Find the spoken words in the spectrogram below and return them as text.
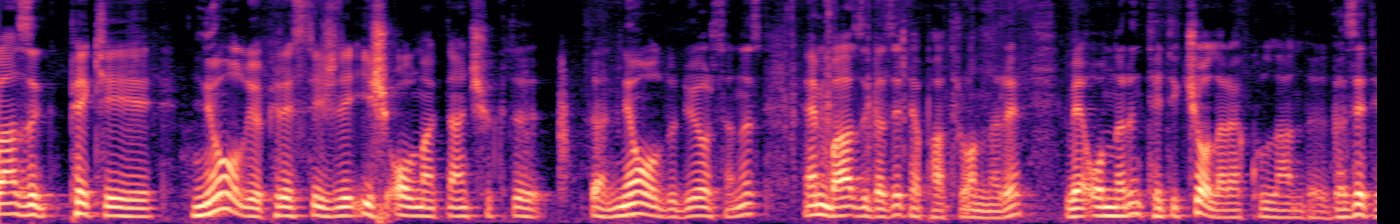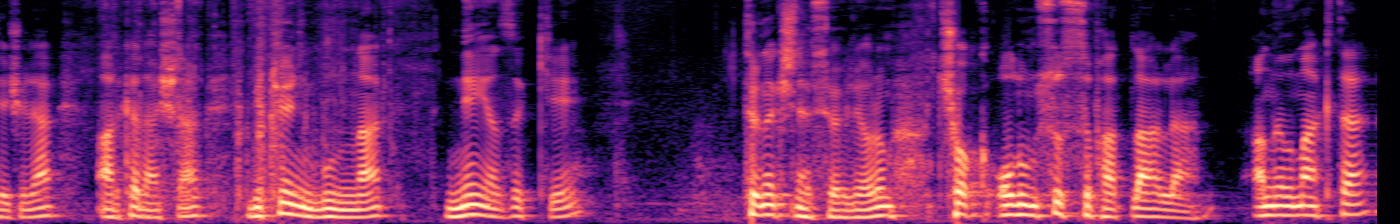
Bazı peki ne oluyor prestijli iş olmaktan çıktı da ne oldu diyorsanız hem bazı gazete patronları ve onların tetikçi olarak kullandığı gazeteciler arkadaşlar bütün bunlar ne yazık ki tırnak içine söylüyorum çok olumsuz sıfatlarla anılmakta.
